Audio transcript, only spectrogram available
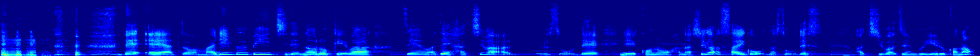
うん で、えーあとマリブビーチでのロケは全話で8話あるそうで、えーこのお話が最後だそうです。8話全部言えるかな？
